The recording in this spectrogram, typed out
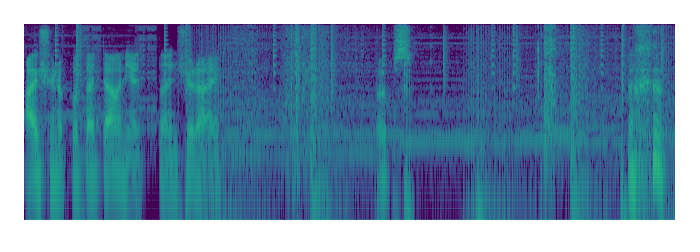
I shouldn't have put that down yet, then should I? Oops.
